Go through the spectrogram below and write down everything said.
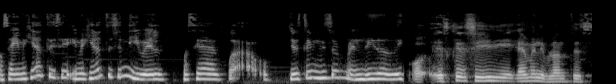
O sea, imagínate ese, imagínate ese nivel. O sea, wow. Yo estoy muy sorprendida de. Oh, es que sí, Emily Blunt es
